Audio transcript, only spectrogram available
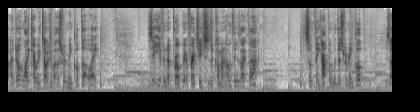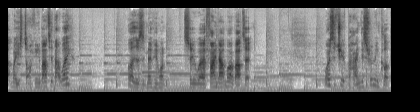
I don't like how he talks about the swimming club that way. Is it even appropriate for a teacher to comment on things like that? Did something happen with the swimming club? Is that why he's talking about it that way? All it does is make me want to uh, find out more about it. What is the truth behind this swimming club?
